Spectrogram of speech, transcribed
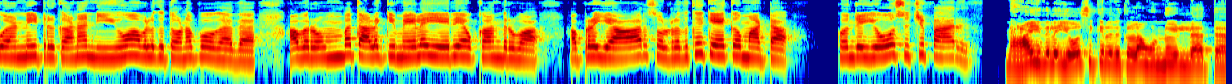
பண்ணிட்டு இருக்கானா நீயும் அவளுக்கு துணை போகாத. அவ ரொம்ப தலைக்கு மேலே ஏறி உட்காந்துருவா அப்புறம் யார் சொல்றதுக்கு கேட்க மாட்டா. கொஞ்சம் யோசிச்சு பாரு. நான் இதில் யோசிக்கிறதுக்கெல்லாம் ஒன்றும் இல்லை அத்தை.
